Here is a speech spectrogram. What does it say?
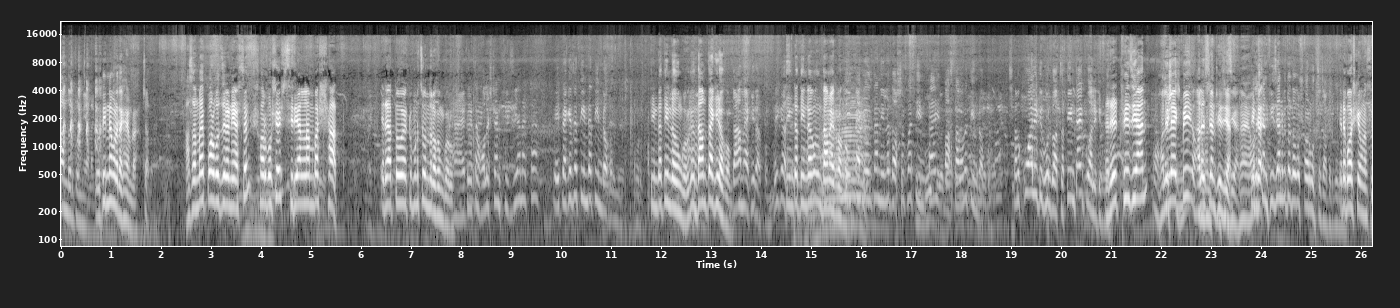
দাম দর করে নিয়ে লাগে তো তিন নাম্বারে দেখাই আমরা। চলো। হাসান ভাই পর্বত যেটা নিয়ে আসছেন সর্বশেষ সিরিয়াল নাম্বার সাত। এটা তো একটু মনে হচ্ছে অন্যরকম করো হ্যাঁ এটা একটা হলস্টাইন ফিজিয়ান একটা। এই প্যাকেজে তিনটা তিন রকম তিনটা তিন রকম করো কিন্তু দাম তো একই রকম। দাম একই রকম ঠিক আছে? তিনটা তিন রকম দাম একরকম এই প্যাকেজটা নিলে দর্শক ভাই তিনটাই বাস্তা পাবে তিন রকম। তবে কোয়ালিটি ফুল বাচ্চা তিনটাই quality full. Red Friesian flag Holstein Friesian হ্যাঁ হলস্টাইন ফিজিয়ানের ভিতরে দেখো সর্বোচ্চ জাতের এটা বয়স কেমন আছে?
